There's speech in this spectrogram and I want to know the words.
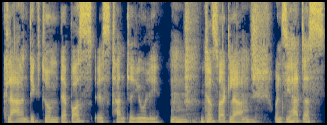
klaren Diktum, der Boss ist Tante Juli. Mhm. Das war klar. Mhm. Und sie hat das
